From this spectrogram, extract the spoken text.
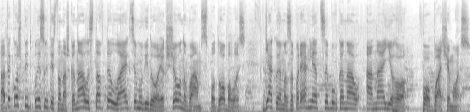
а також підписуйтесь на наш канал і ставте лайк цьому відео, якщо воно вам сподобалось. Дякуємо за перегляд. Це був канал, а на його побачимось.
